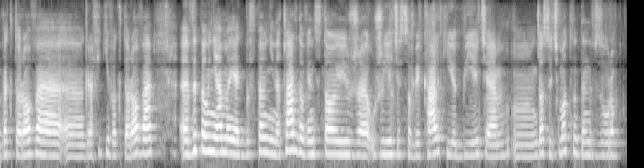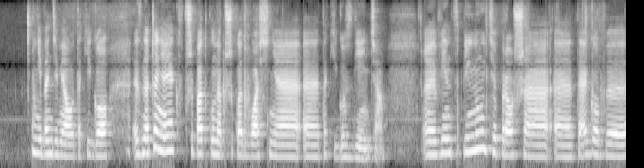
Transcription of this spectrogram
wektorowe, grafiki wektorowe wypełniamy jakby w pełni na czarno, więc to, że użyjecie sobie kalki i odbijecie mm, dosyć mocno ten wzór, nie będzie miało takiego znaczenia, jak w przypadku na przykład właśnie takiego zdjęcia. E, Więc pilnujcie proszę e, tego, by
